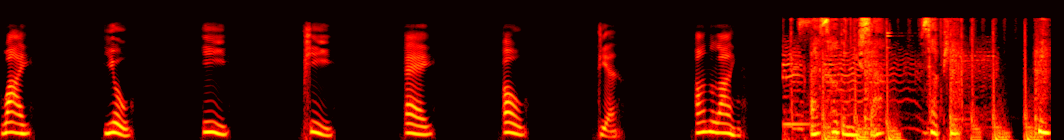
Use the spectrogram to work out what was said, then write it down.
y u e p a o 点 online。S 号的女侠下篇第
